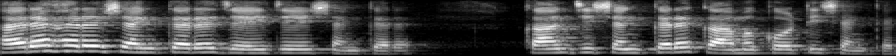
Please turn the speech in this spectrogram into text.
हर हर शङ्कर जय जय शङ्कर काञ्चिशङ्कर कामकोटिशङ्कर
